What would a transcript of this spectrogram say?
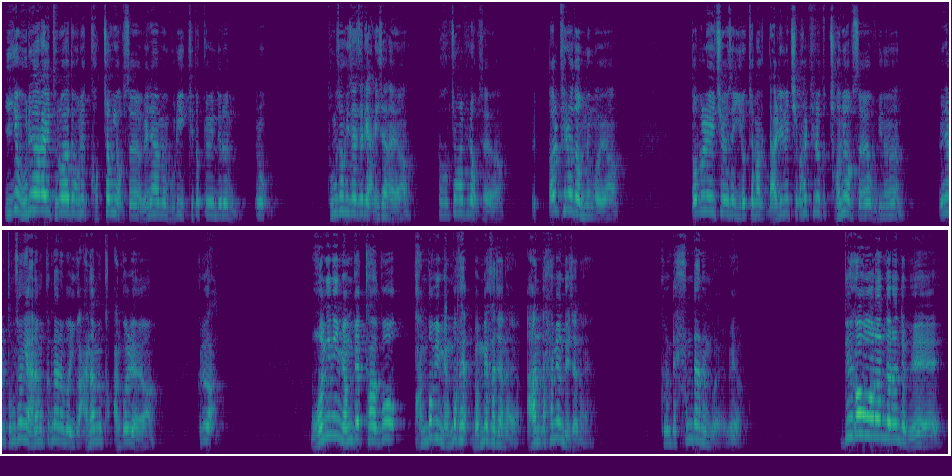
이게 우리나라에 들어와도 우리 걱정이 없어요. 왜냐하면 우리 기독교인들은 동성애자들이 아니잖아요. 그 걱정할 필요 없어요. 떨 필요도 없는 거예요. WHO에서 이렇게 막 난리를 치고 할 필요도 전혀 없어요. 우리는 왜냐하면 동성애 안 하면 끝나는 거 이거 안 하면 안 걸려요. 그리고 원인이 명백하고 방법이 명백, 명백하잖아요. 안 하면 되잖아요. 그런데 한다는 거예요. 왜요? 내가 원한다는데 왜?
